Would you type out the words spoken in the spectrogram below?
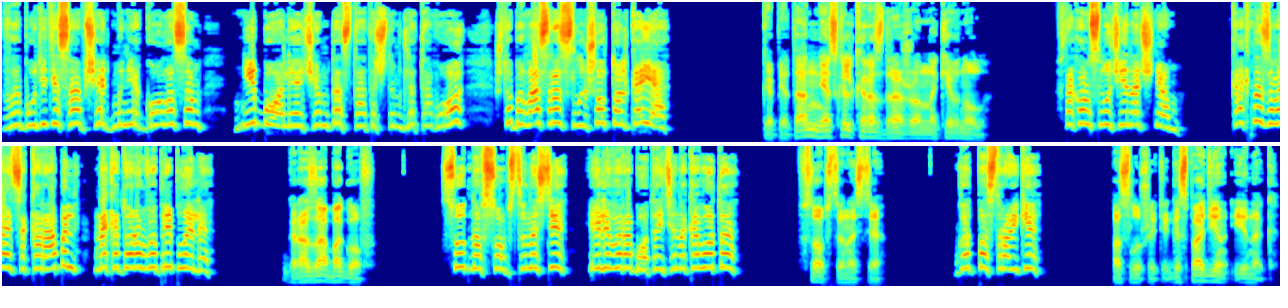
вы будете сообщать мне голосом не более чем достаточным для того, чтобы вас расслышал только я». Капитан несколько раздраженно кивнул. «В таком случае начнем. Как называется корабль, на котором вы приплыли?» «Гроза богов». «Судно в собственности или вы работаете на кого-то?» «В собственности». «Год постройки?» «Послушайте, господин Инок,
